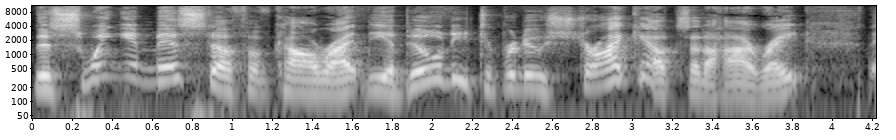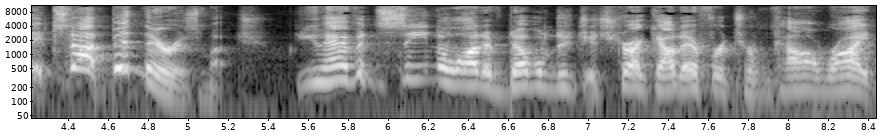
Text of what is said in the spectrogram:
the swing and miss stuff of Kyle Wright, the ability to produce strikeouts at a high rate, it's not been there as much. You haven't seen a lot of double digit strikeout efforts from Kyle Wright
